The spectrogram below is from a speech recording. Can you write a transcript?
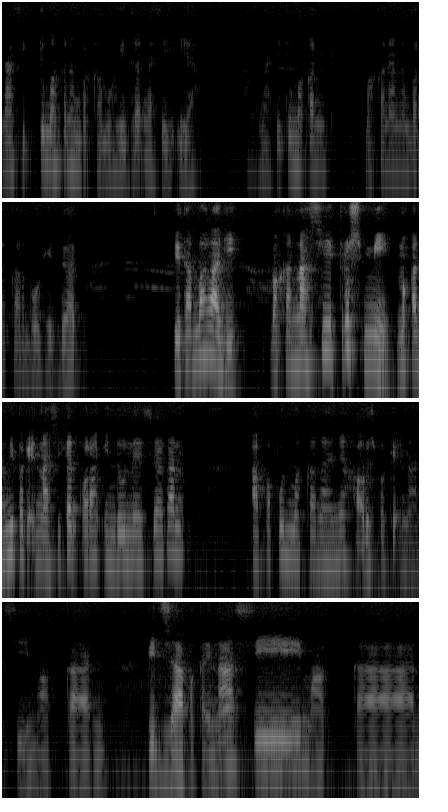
nasi itu makan yang berkarbohidrat nggak sih? Iya. Nasi itu makan makanan yang berkarbohidrat ditambah lagi makan nasi terus mie. Makan mie pakai nasi kan orang Indonesia kan apa pun makanannya harus pakai nasi. Makan pizza pakai nasi makan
